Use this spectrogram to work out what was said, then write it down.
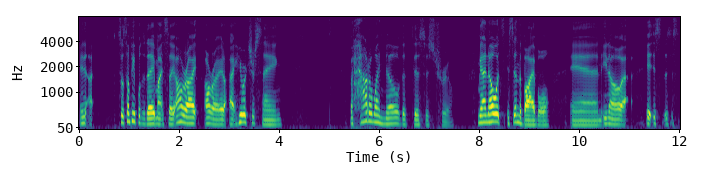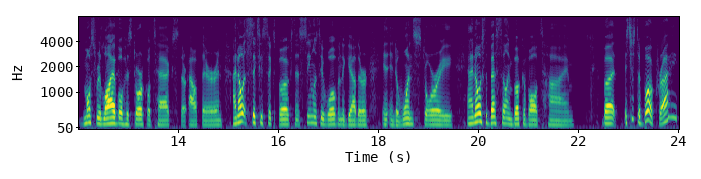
And I, so some people today might say, "All right, all right, I hear what you're saying." But how do I know that this is true? I mean, I know it's, it's in the Bible, and, you know, it's, it's the most reliable historical text that are out there. And I know it's 66 books and it's seamlessly woven together in, into one story. And I know it's the best selling book of all time. But it's just a book, right?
